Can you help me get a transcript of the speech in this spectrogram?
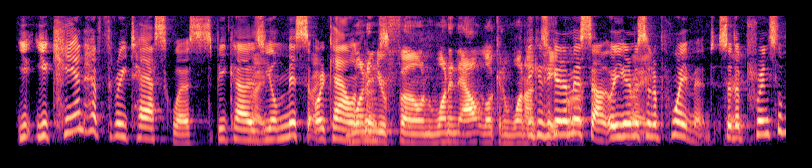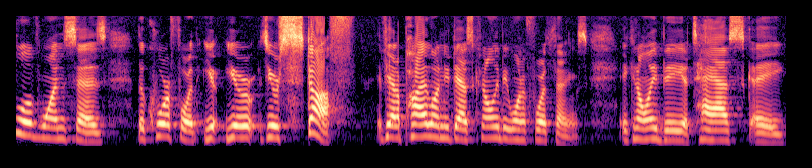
You, you can't have three task lists because Right, you'll miss or right. calendars. One in your phone, one in Outlook, and one on because you're going to miss something, or you're going to miss an appointment. So the principle of one says the core four, your, your, your stuff, if you had a pile on your desk, it can only be one of four things. It can only be a task, a,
